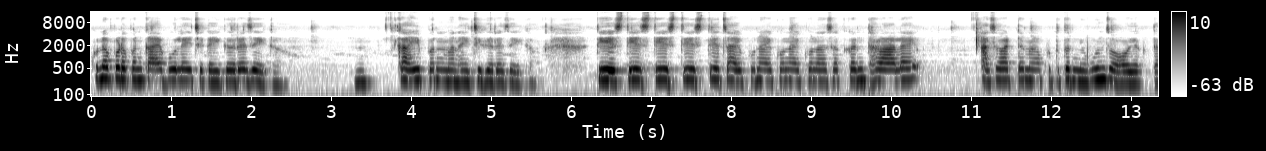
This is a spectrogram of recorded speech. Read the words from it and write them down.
कुणापुढं पण काय बोलायची काही गरज आहे का? काही पण म्हणायची गरज आहे का? तेच तेच तेच तेच तेच ऐकून ऐकून ऐकून असा कंठाळा आलाय. असं वाटतं ना कुठं तर निघून जावं एकटं.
